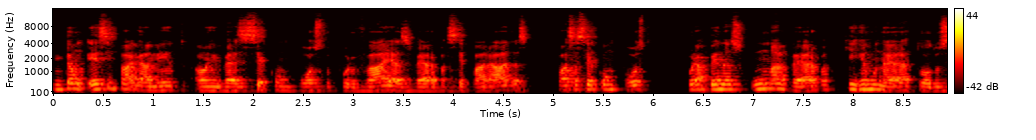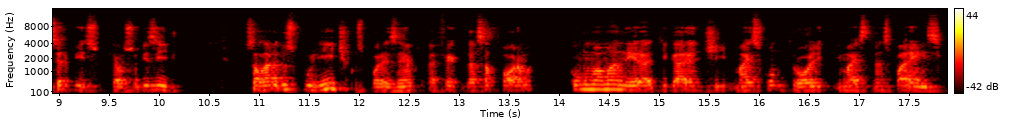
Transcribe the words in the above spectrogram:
Então, esse pagamento, ao invés de ser composto por várias verbas separadas, passa a ser composto por apenas uma verba que remunera todo o serviço, que é o subsídio. O salário dos políticos, por exemplo, é feito dessa forma como uma maneira de garantir mais controle e mais transparência.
